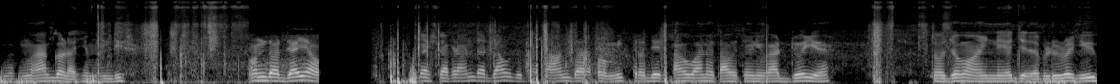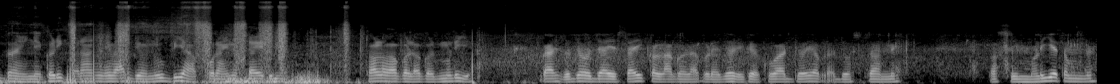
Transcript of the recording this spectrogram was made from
આગળ છે મંદિર. અંદર જઈ આવો. ગેસ્ટ આપણે અંદર જાઉં તો અંદર આપણો મિત્ર દેર આવવાનો આવે તેની વાત જોઈએ. તો જવા આવીને અજય આપણે રોજ ઊભા આવીને ઘડી કર આવીને વાત જોઈને ઊભી આપો આવીને સાઈડમાં. ચાલો આગળ આગળ મળીએ. ગાઈશ તો જો જાય સાયકલ આગળ આપણે જરી કંઈક વાત જોઈએ આપણા દોસ્તારને. પછી મળીએ તમને.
